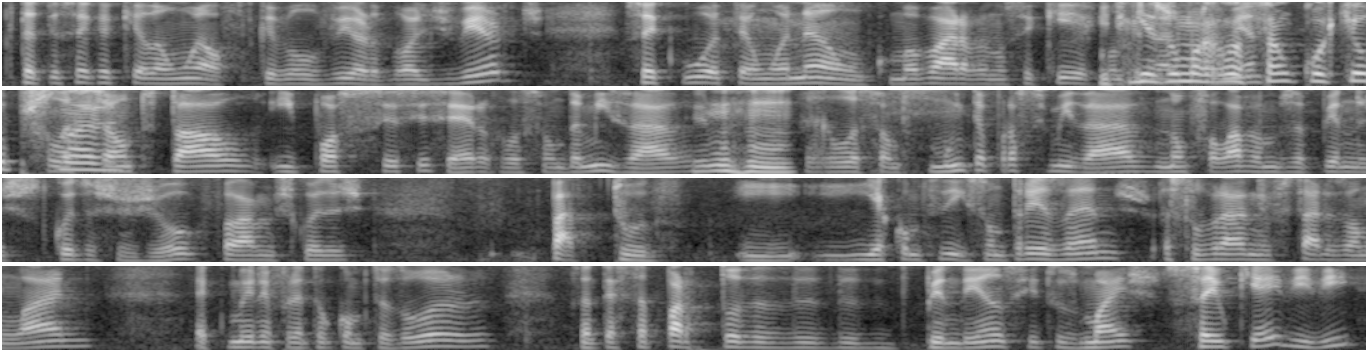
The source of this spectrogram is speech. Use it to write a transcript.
Portanto, eu sei que aquele é um elfo de cabelo verde, de olhos verdes, sei que o outro é um anão com uma barba, não sei o quê. E tinhas uma relação com aquele personagem. Relação total e posso ser sincero, relação de amizade, Uhum. relação de muita proximidade, não falávamos apenas de coisas do jogo, falávamos de coisas pá, de tudo. E, e é como te digo, são três anos a celebrar aniversários online, a comer em frente a um computador, portanto, essa parte toda de, de- de dependência e tudo mais, sei o que é, vivi.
